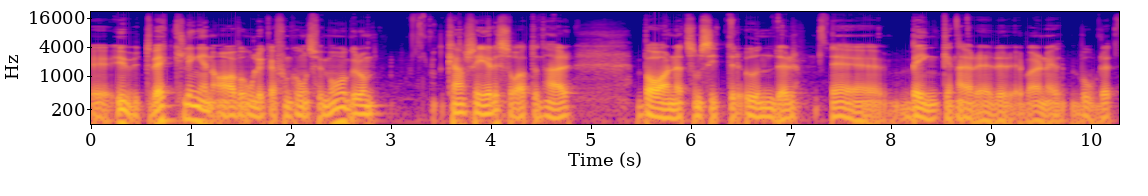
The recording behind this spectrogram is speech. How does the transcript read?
eh, utvecklingen av olika funktionsförmågor. Och kanske är det så att den här barnet som sitter under eh, bänken här, eller vad det är, bordet,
